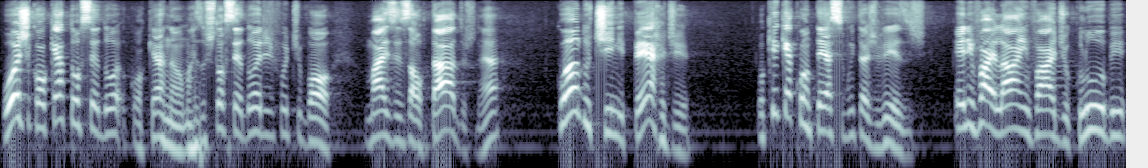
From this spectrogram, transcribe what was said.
Hoje, qualquer torcedor, qualquer não, mas os torcedores de futebol mais exaltados, né, quando o time perde, o que, que acontece muitas vezes? Ele vai lá, invade o clube,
